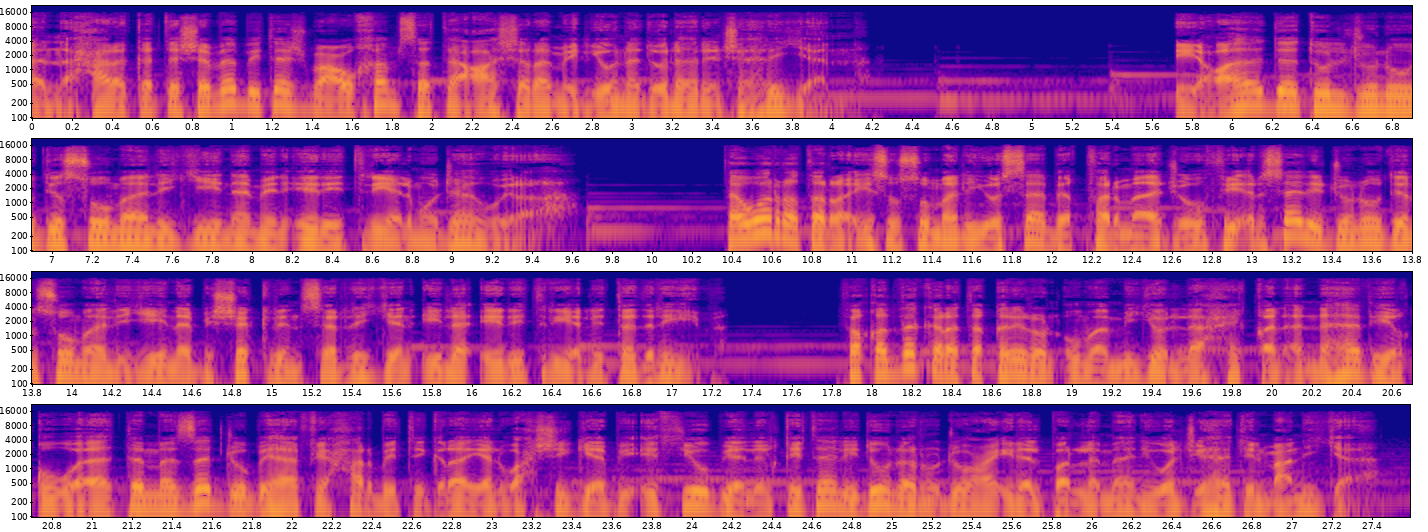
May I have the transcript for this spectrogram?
أن حركة الشباب تجمع 15 مليون دولار شهريا. إعادة الجنود الصوماليين من إريتريا المجاورة. تورط الرئيس الصومالي السابق فرماجو في إرسال جنود صوماليين بشكل سري إلى إريتريا للتدريب. فقد ذكر تقرير أممي لاحقا أن هذه القوات تم الزج بها في حرب تيغراي الوحشية بإثيوبيا للقتال دون الرجوع إلى البرلمان والجهات المعنية.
